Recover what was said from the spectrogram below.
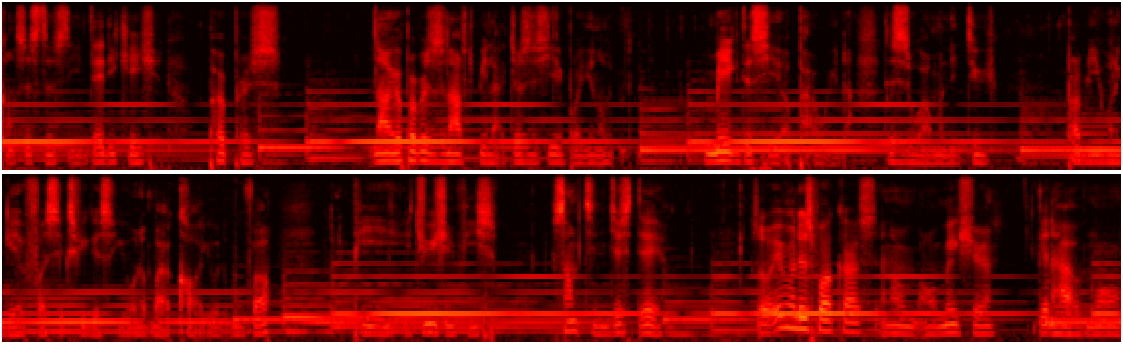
consistency, dedication, purpose. Now your purpose doesn't have to be like just this year, but you know, make this year a pathway. This is what I'm gonna do. Probably you wanna get for six figures, you wanna buy a car, you wanna move out, you wanna pay your tuition fees, something just there. So even this podcast, and I'll, I'll make sure you're gonna have more,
